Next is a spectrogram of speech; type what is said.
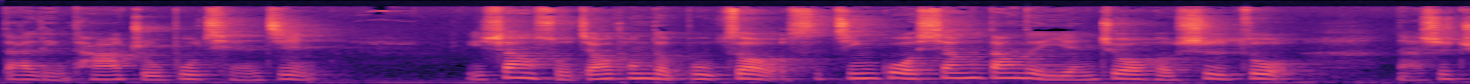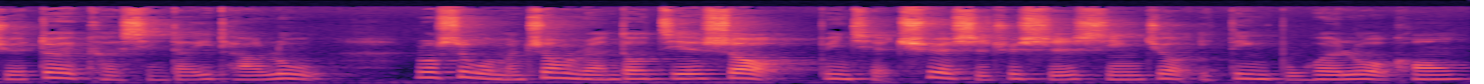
带领他逐步前进。以上所交通的步骤是经过相当的研究和试做，乃是绝对可行的一条路。若是我们众人都接受，并且确实去实行，就一定不会落空。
